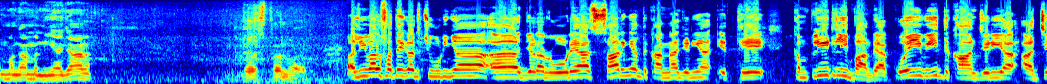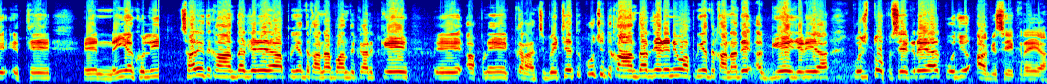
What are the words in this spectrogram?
ਮੰਗਾਂ ਮੰਨੀਆਂ ਜਾਣ। ਬਸ ਧੰਨਵਾਦ। ਅਲੀਵਾਲ ਫਤਿਹਗੜ੍ਹ ਚੂੜੀਆਂ ਅ, ਜਿਹੜਾ ਰੋਡ ਆ ਸਾਰੀਆਂ ਦੁਕਾਨਾਂ ਜਿਹੜੀਆਂ ਇੱਥੇ ਕੰਪਲੀਟਲੀ ਬੰਦ ਆ। ਕੋਈ ਵੀ ਦੁਕਾਨ ਜਿਹੜੀ ਆ ਅੱਜ ਇੱਥੇ ਅ, ਨਹੀਂ ਆ ਖੁੱਲੀ ਸਾਰੇ ਦੁਕਾਨਦਾਰ ਜਿਹੜੇ ਆ ਆਪਣੀਆਂ ਦੁਕਾਨਾਂ ਬੰਦ ਕਰਕੇ ਆਪਣੇ ਘਰਾਂ 'ਚ ਬੈਠੇ ਤੇ ਕੁਝ ਦੁਕਾਨਦਾਰ ਜਿਹੜੇ ਨੇ ਉਹ ਆਪਣੀਆਂ ਦੁਕਾਨਾਂ ਦੇ ਅੱਗੇ ਜਿਹੜੇ ਆ ਕੁਝ ਧੁੱਪ ਸੇਕ ਰਹੇ ਆ ਕੁਝ ਅੱਗ ਸੇਕ ਰਹੇ ਆ।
